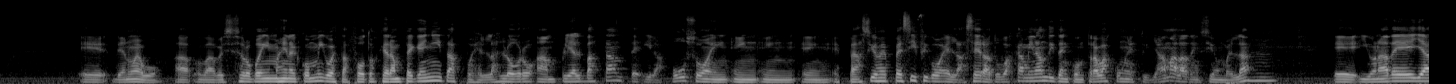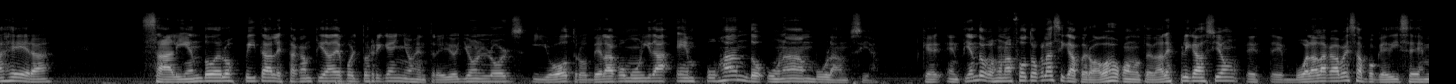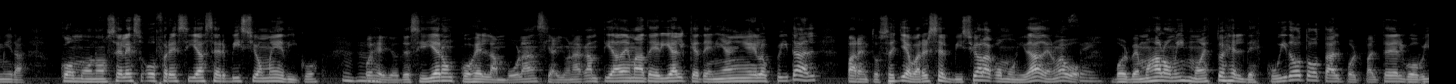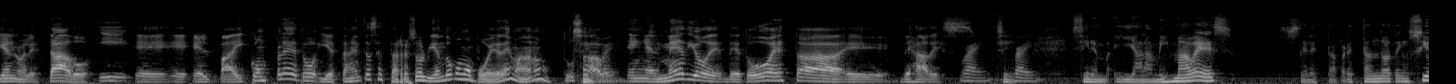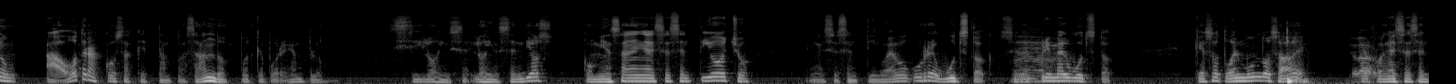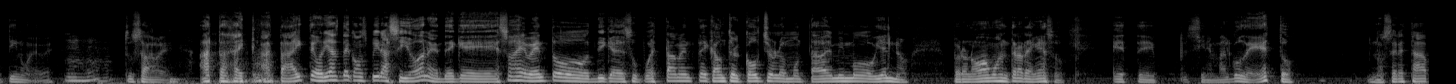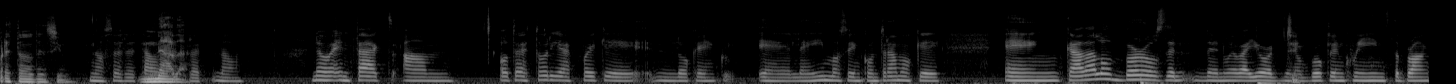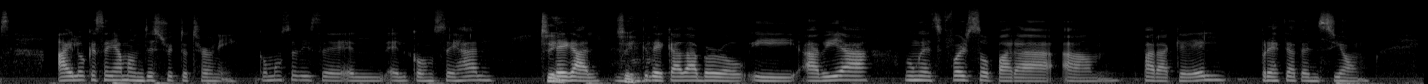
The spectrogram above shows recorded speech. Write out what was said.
eh, de nuevo, a, a ver si se lo pueden imaginar conmigo, estas fotos que eran pequeñitas, pues él las logró ampliar bastante y las puso en, en- en- en espacios específicos en la acera. Tú vas caminando y te encontrabas con esto y llama la atención, ¿verdad? Eh, y una de ellas era saliendo del hospital esta cantidad de puertorriqueños, entre ellos John Lords y otros de la comunidad, empujando una ambulancia. Que entiendo que es una foto clásica, pero abajo cuando te da la explicación, este, vuela la cabeza porque dice, mira, como no se les ofrecía servicio médico, pues ellos decidieron coger la ambulancia y una cantidad de material que tenían en el hospital para entonces llevar el servicio a la comunidad. De nuevo, Sí. volvemos a lo mismo. Esto es el descuido total por parte del gobierno, el Estado y eh, eh, el país completo. Y esta gente se está resolviendo como puede, mano. Tú Sí. sabes, en el medio de, de toda esta eh, dejadez. Right, Sí. right. Sin emba- y a la misma vez se le está prestando atención a otras cosas que están pasando. Porque, por ejemplo, si los, ince- los incendios comienzan en el 68, en el 69 ocurre Woodstock, se da el Mm. primer Woodstock. Que eso todo el mundo sabe Claro. que fue en el 69. Ujú. Tú sabes. Hasta hay, hasta hay teorías de conspiraciones de que esos eventos de que de supuestamente counterculture los montaba el mismo gobierno. Pero no vamos a entrar en eso. Este, sin embargo, de esto no se le estaba prestando atención. No se le estaba Nada. No. No, in fact, um, otra historia fue que lo que eh, leímos, encontramos que en cada los boroughs de, de Nueva York, you Sí. know, Brooklyn, Queens, the Bronx, hay lo que se llama un district attorney. ¿Cómo se dice? El, el concejal Sí. legal Sí. de cada borough. Y había un esfuerzo para, um, para que él preste atención.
